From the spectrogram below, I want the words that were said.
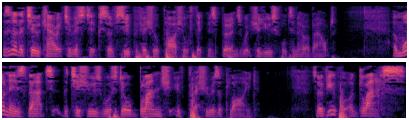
There's another two characteristics of superficial partial thickness burns which are useful to know about. And one is that the tissues will still blanch if pressure is applied. So if you put a glass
